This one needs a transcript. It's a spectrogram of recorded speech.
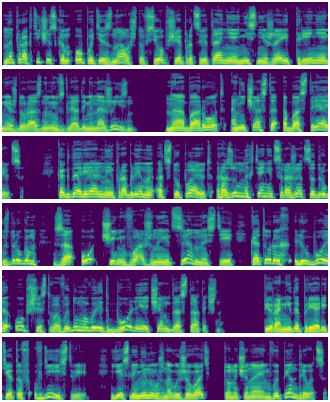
на практическом опыте знал, что всеобщее процветание не снижает трения между разными взглядами на жизнь. Наоборот, они часто обостряются. Когда реальные проблемы отступают, разумных тянет сражаться друг с другом за очень важные ценности, которых любое общество выдумывает более чем достаточно. Пирамида приоритетов в действии. Если не нужно выживать, то начинаем выпендриваться.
